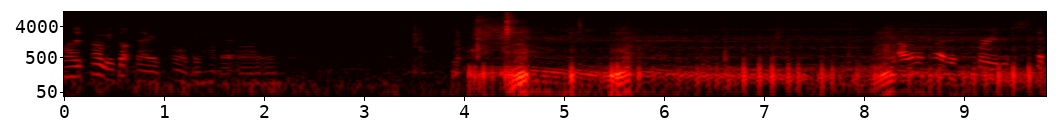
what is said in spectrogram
By the time we got there, he'd probably have it already. I'm gonna try to throw this stick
